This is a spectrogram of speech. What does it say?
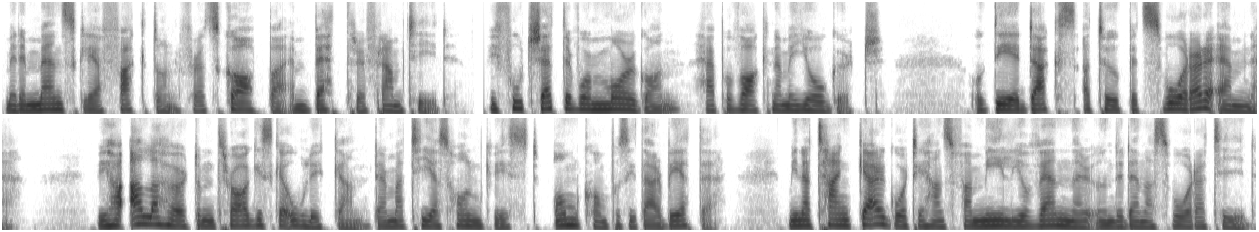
med den mänskliga faktorn för att skapa en bättre framtid. Vi fortsätter vår morgon här på Vakna med yoghurt. Och det är dags att ta upp ett svårare ämne. Vi har alla hört om den tragiska olyckan där Mattias Holmqvist omkom på sitt arbete. Mina tankar går till hans familj och vänner under denna svåra tid.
